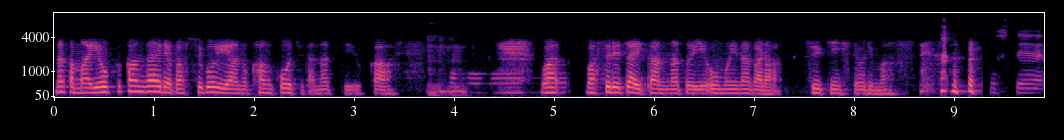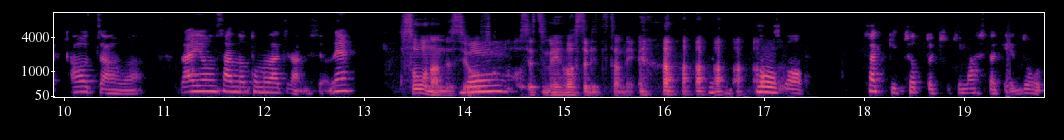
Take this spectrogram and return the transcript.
なんかまあよく考えればすごいあの観光地だなっていうか、うんうんわ忘れちゃいかんなという思いながら通勤しております。そして、あおちゃんはライオンさんの友達なんですよね。そうなんですよ。ねその説明忘れてたね。もう そうさっきちょっと聞きましたけど、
